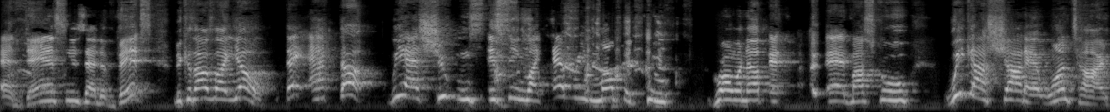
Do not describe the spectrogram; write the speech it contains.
at dances, at events, because I was like, yo, they act up. We had shootings, it seemed like every month or two growing up at, at my school. We got shot at one time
